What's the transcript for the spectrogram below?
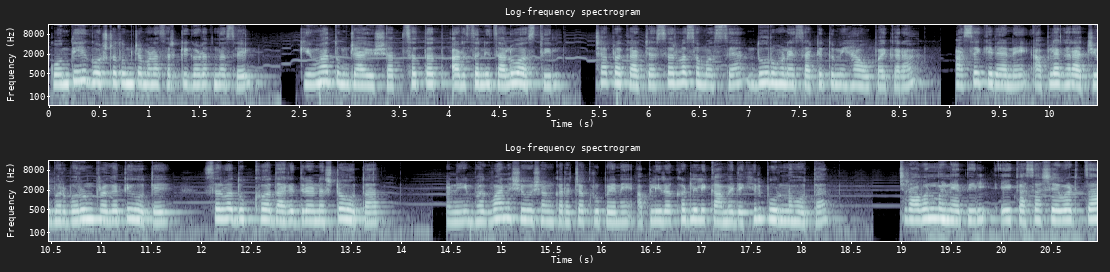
कोणतीही गोष्ट तुमच्या मनासारखी घडत नसेल किंवा तुमच्या आयुष्यात सतत अडचणी चालू असतील अशा प्रकारच्या सर्व समस्या दूर होण्यासाठी तुम्ही हा उपाय करा. असे केल्याने आपल्या घराची भरभरून प्रगती होते सर्व दुःख दारिद्र्य नष्ट होतात आणि भगवान शिवशंकराच्या कृपेने आपली रखडलेली कामे देखील पूर्ण होतात. श्रावण महिन्यातील एक असा शेवटचा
